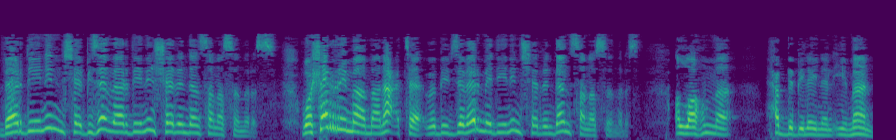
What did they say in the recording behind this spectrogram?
verdiğinin şer, bize verdiğinin şerrinden sana sığınırız. Ve şerri ma mena'te ve bize vermediğinin şerrinden sana sığınırız. Allahümme habbib ileynel iman.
